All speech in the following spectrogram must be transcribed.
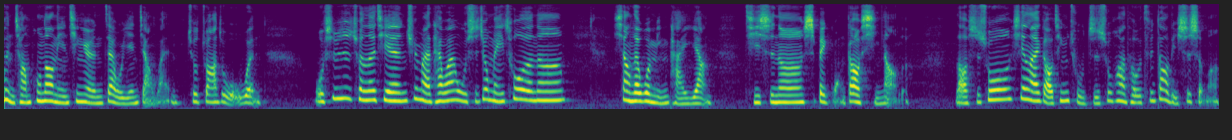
很常碰到年轻人，在我演讲完就抓着我问：我是不是存了钱去买台湾五十就没错了呢？像在问名牌一样。其实呢，是被广告洗脑了。老实说，先来搞清楚指数化投资到底是什么，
